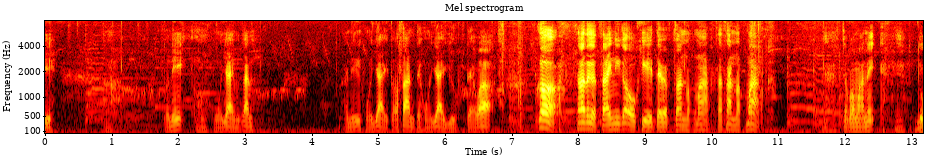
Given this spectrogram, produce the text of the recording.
ดี ตัวนี้หัวใหญ่เหมือนกัน อันนี้หัวใหญ่ต่อสั้นแต่หัวใหญ่อยู่ แต่ว่า ก็ถ้าเกิดไซส์นี้ก็โอเค แต่แบบสั้นมากๆ ถ้าสั้นมากๆนะจะประมาณนี้ดู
